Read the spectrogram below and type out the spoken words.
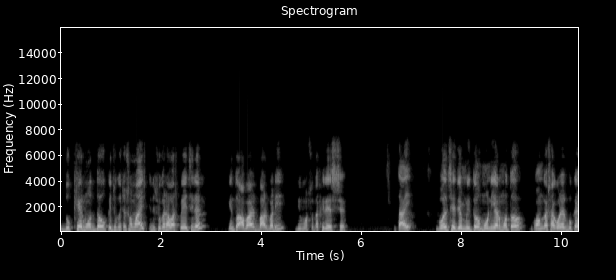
দুঃখের মধ্যেও কিছু কিছু সময় তিনি সুখের আভাস পেয়েছিলেন, কিন্তু আবার বারবারই বিমর্ষতা ফিরে এসছে। তাই বলছে যে মৃত মনিয়ার মতো গঙ্গাসাগরের বুকে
